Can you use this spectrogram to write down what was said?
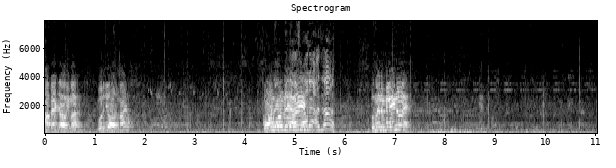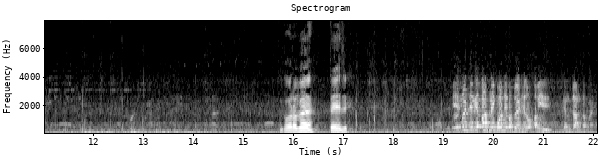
हाँ बैठ जाओ अभी महाराज। गुरु जी और ना कौन कौन रह रहे हैं तो मैंने मिले ही ना है। गौरव तेज। एक मिनट जिनके पास नहीं पहुँचे बस बैठे रहो। अभी इंतज़ाम कर रहे हैं।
